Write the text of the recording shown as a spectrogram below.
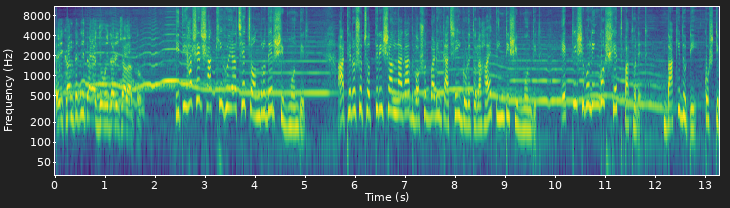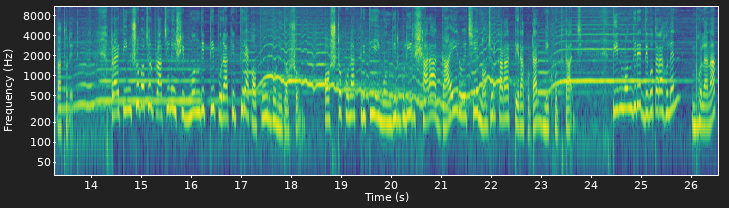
এইখান থেকেই তারা জমিদারি চালাতো। ইতিহাসের সাক্ষী হয়ে আছে চন্দ্রদের শিব মন্দির। আঠেরোশো ছত্রিশ সাল নাগাদ বসতবাড়ির কাছেই গড়ে তোলা হয় তিনটি শিব মন্দির। একটি শিবলিঙ্গ শ্বেত পাথরের, বাকি দুটি কোষ্টি পাথরের। প্রায় তিনশো বছর প্রাচীন এই শিব মন্দিরটি পুরাকীর্তির এক অপূর্ব নিদর্শন। অষ্টকোণাকৃতি এই মন্দিরগুলির সারা গায়ে রয়েছে নজর কাড়া টেরাকোটার নিখুঁত কাজ। তিন মন্দিরের দেবতারা হলেন ভোলানাথ,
